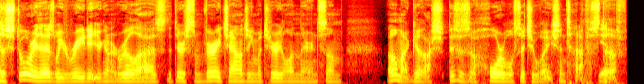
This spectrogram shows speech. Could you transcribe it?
a story that as we read it, you're going to realize that there's some very challenging material in there and some, oh my gosh, this is a horrible situation type of Yeah. stuff.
